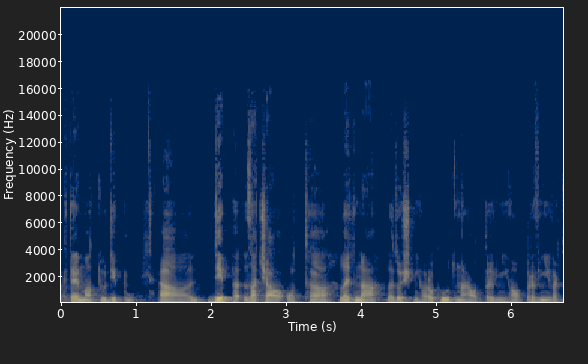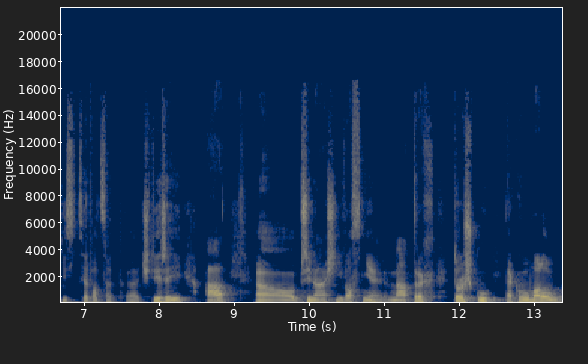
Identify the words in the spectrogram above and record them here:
k tématu DIPu. Eh, DIP začal od eh, ledna letošního roku, to znamená od 1. 1. 2024 a přináší vlastně na trh trošku takovou malou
